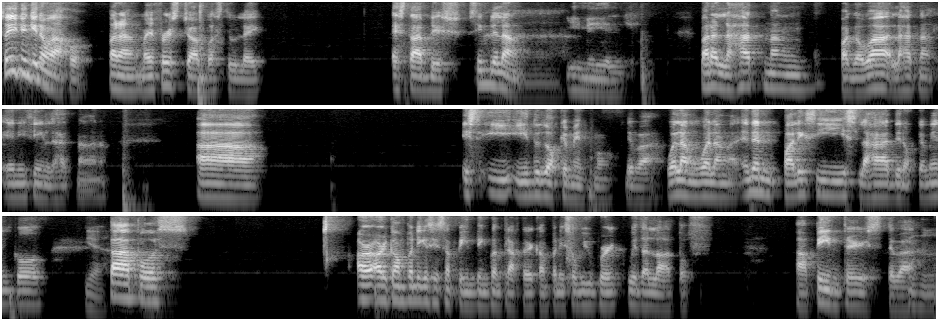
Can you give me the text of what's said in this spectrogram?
So yun yung ginawa ko. Parang my first job was to like establish simple lang Ah. email para lahat ng paggawa, lahat ng anything, lahat ng ano ah is i-document mo, 'di ba? Walang walang and then policies lahat dinocument ko. Yeah. Tapos our our company kasi is a painting contractor company so we work with a lot of uh, painters, 'di ba? Mhm.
